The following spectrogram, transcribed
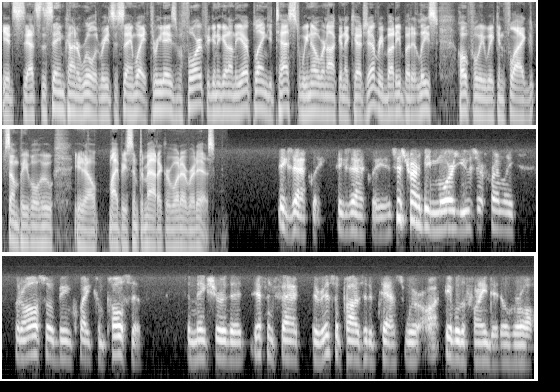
It's that's the same kind of rule. It reads the same way. Three days before, if you're going to get on the airplane, you test. We know we're not going to catch everybody, but at least hopefully we can flag some people who you know might be symptomatic or whatever it is. Exactly, exactly. It's just trying to be more user friendly, but also being quite compulsive to make sure that if in fact there is a positive test, we're able to find it overall.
